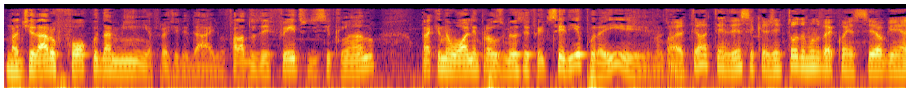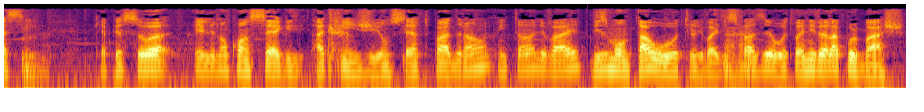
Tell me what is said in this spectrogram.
para hum. tirar o foco da minha fragilidade. Vou falar dos defeitos de ciclano para que não olhem para os meus defeitos. Seria por aí? Olha, tem uma tendência que a gente todo mundo vai conhecer alguém assim, hum. que a pessoa ele não consegue atingir um certo padrão, então ele vai desmontar o outro, ele vai desfazer uhum. o outro, vai nivelar por baixo.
